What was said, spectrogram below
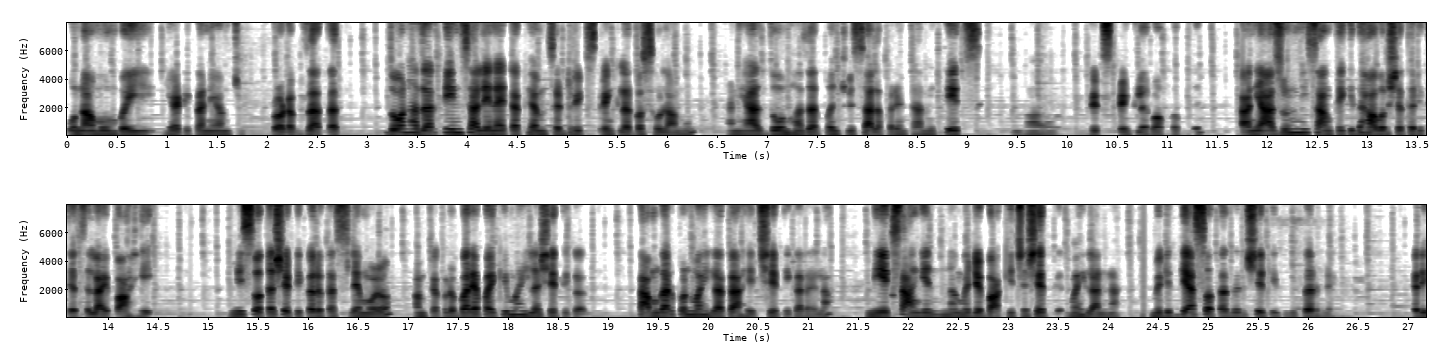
पुन्हा मुंबई या ठिकाणी आमचे प्रॉडक्ट जातात. दोन हजार तीन साली नाही हे आमचं ड्रिप स्प्रिंकलर बसवलं आम्ही. आणि आज दोन हजार पंचवीस सालापर्यंत आम्ही तेच ड्रिप स्प्रिंकलर वापरतो आणि अजून मी सांगते की दहा वर्ष तरी त्याचं लाईफ आहे. मी स्वतः शेती करत असल्यामुळं आमच्याकडं बऱ्यापैकी महिला शेती कर कामगार पण महिलाच आहेत शेती करायला. मी एक सांगेन ना म्हणजे बाकीच्या शेत महिलांना. म्हणजे त्या स्वतः जरी शेतीत उतरले तरी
